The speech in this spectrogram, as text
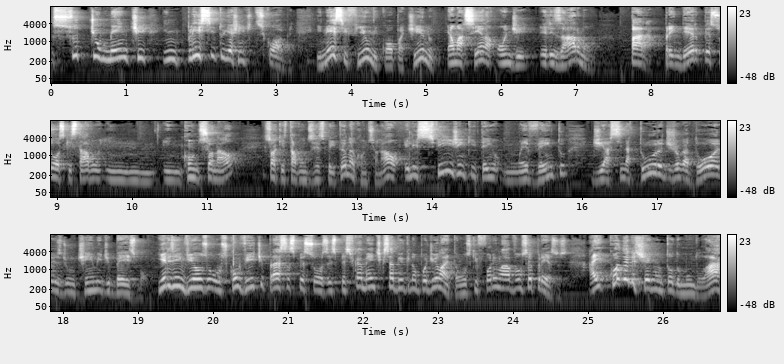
sutilmente implícito e a gente descobre. E nesse filme, com o Patino, é uma cena onde eles armam para prender pessoas que estavam em, em condicional só que estavam desrespeitando a condicional, eles fingem que tem um evento de assinatura de jogadores de um time de beisebol. E eles enviam os, os convites para essas pessoas especificamente que sabiam que não podiam ir lá. Então os que forem lá vão ser presos. Aí quando eles chegam todo mundo lá,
